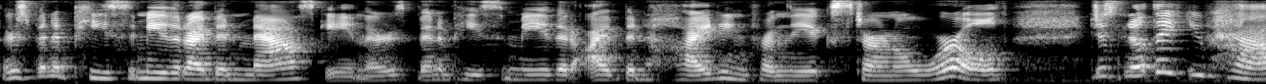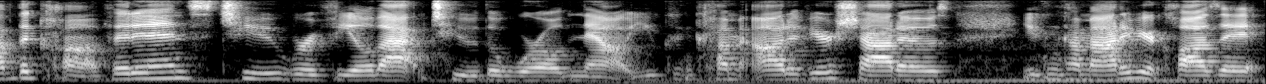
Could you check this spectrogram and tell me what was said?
there's been a piece of me that I've been masking, there's been a piece of me that I've been hiding from the external world, just know that you have the confidence to reveal that to the world now. You can come out of your shadows, you can come out of your closet,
